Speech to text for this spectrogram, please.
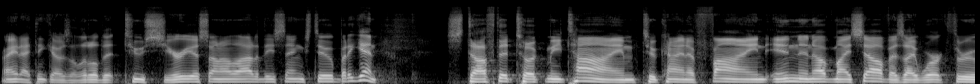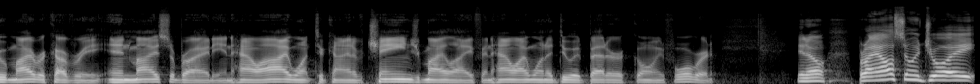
right? I think I was a little bit too serious on a lot of these things too. But again, stuff that took me time to kind of find in and of myself as I work through my recovery and my sobriety and how I want to kind of change my life and how I want to do it better going forward. You know, but I also enjoy,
